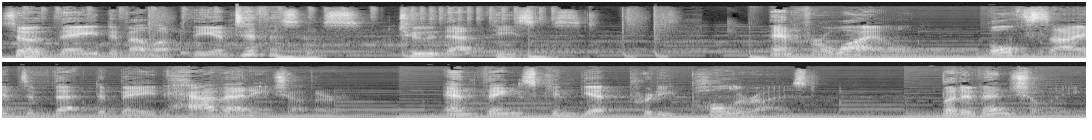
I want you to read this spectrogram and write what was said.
so they develop the antithesis to that thesis. And for a while, both sides of that debate have at each other, and things can get pretty polarized. But eventually,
